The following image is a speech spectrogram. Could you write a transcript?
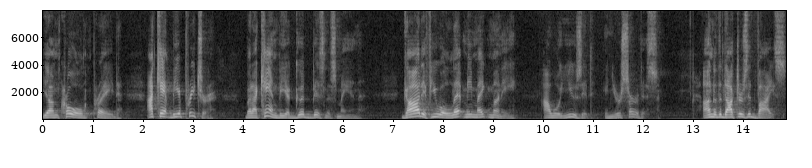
young Crowell prayed, I can't be a preacher, but I can be a good businessman. God, if you will let me make money, I will use it in your service. Under the doctor's advice,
